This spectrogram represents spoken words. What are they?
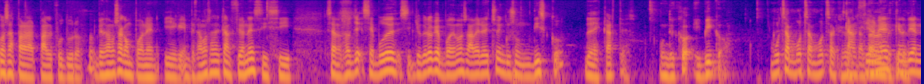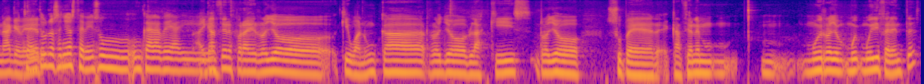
cosas para, para el futuro. Empezamos a componer y empezamos a hacer canciones y si o sea, nosotros se pudo, yo creo que podemos haber hecho incluso un disco de descartes. Un disco y pico. Muchas, muchas, muchas. canciones que no tienen nada que ver. O unos años tenéis un, un carabe ahí. Hay canciones por ahí, rollo Kiwanuka, rollo Black Keys, rollo super. canciones muy rollo, muy, muy diferentes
